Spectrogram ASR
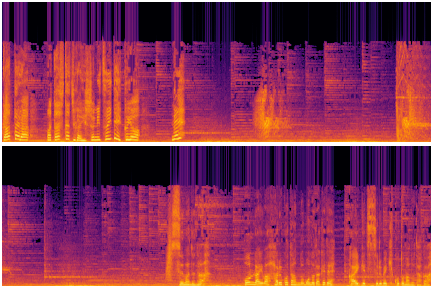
だったら私たちが一緒についていくよ。ね。すまぬな。本来はハルコタンのものだけで解決するべきことなのだが。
